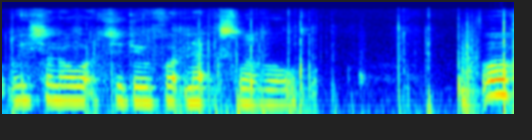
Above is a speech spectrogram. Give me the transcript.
At least I know what to do for next level. Oh!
